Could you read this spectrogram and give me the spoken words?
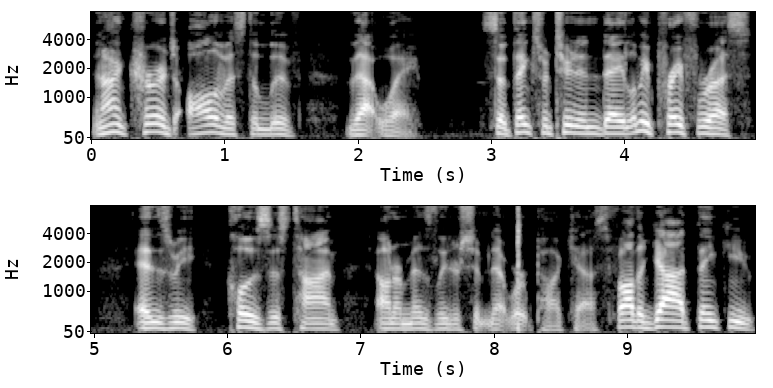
And I encourage all of us to live that way. So thanks for tuning in today. Let me pray for us as we close this time on our Men's Leadership Network podcast. Father God, thank you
